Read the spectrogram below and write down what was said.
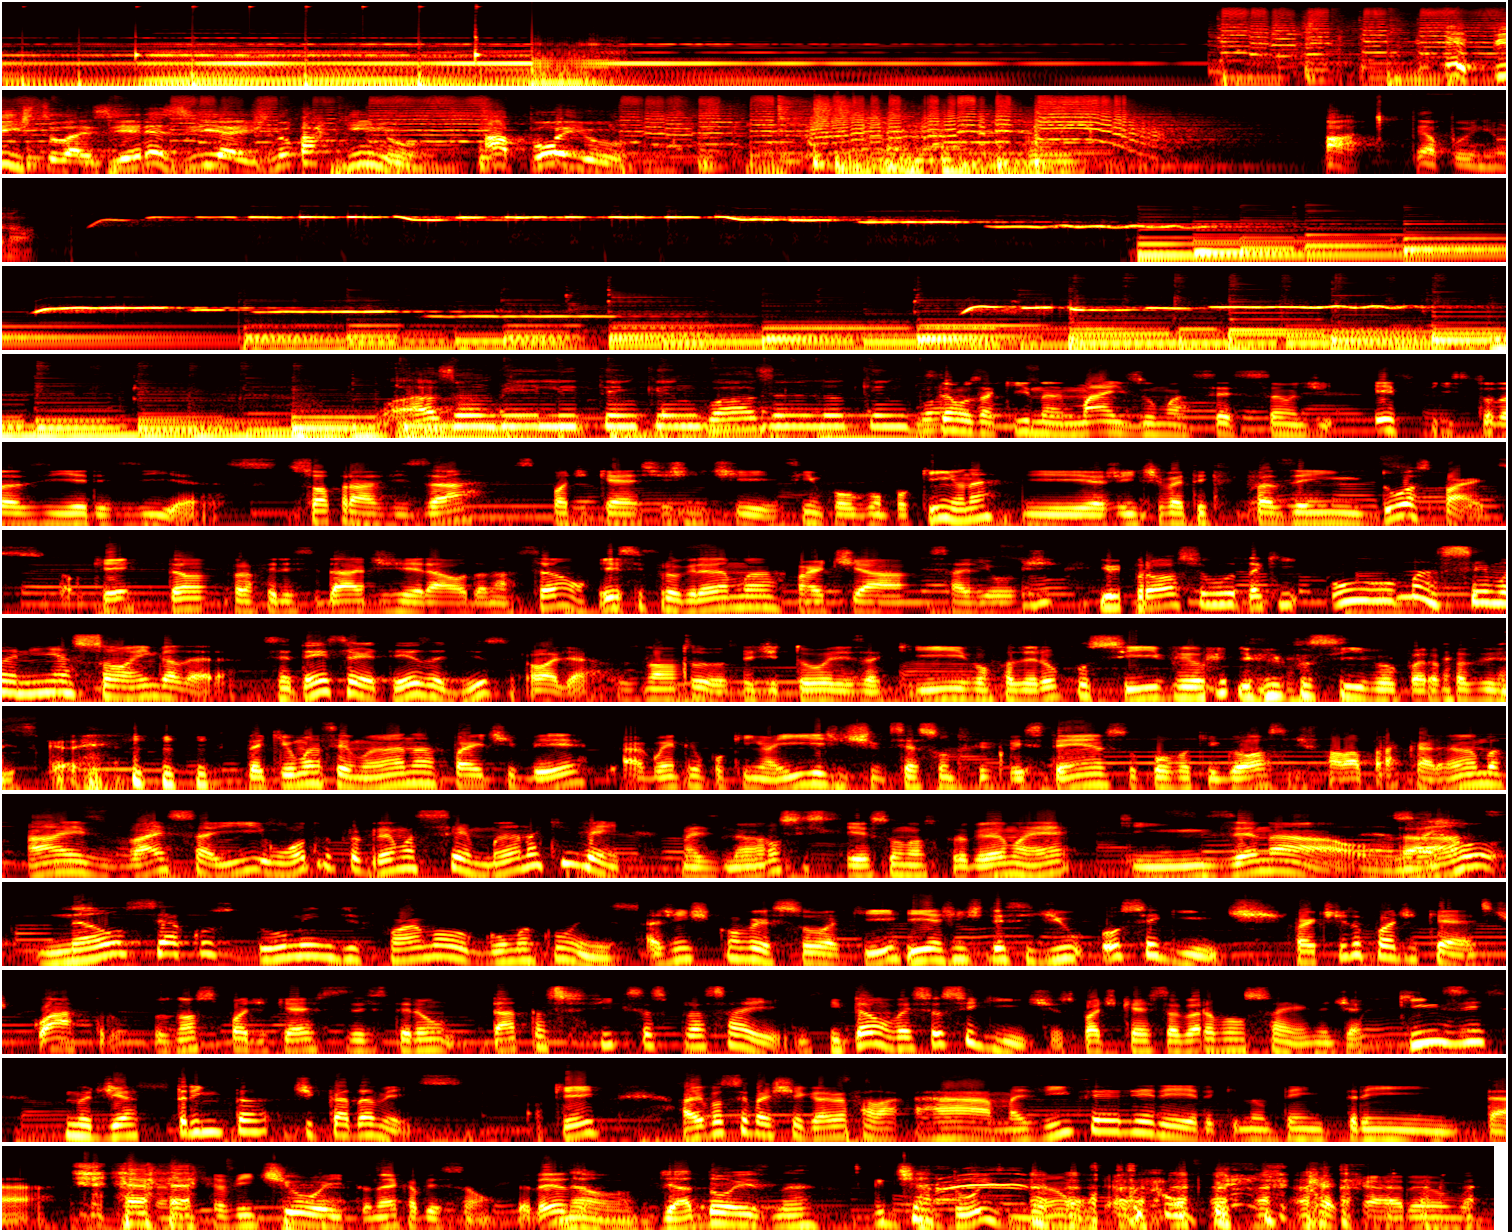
Epístolas e heresias no barquinho. Apoio. Tem apoio nenhum não. Estamos aqui na mais uma sessão de Epístolas e Heresias. Só pra avisar, esse podcast a gente se empolgou um pouquinho, né? E a gente vai ter que fazer em duas partes, ok? Então, pra felicidade geral da nação, esse programa, parte A, sai hoje, e o próximo daqui uma semaninha só, hein, galera? Você tem certeza disso? Olha, os nossos editores aqui vão fazer o possível e o impossível para fazer isso, cara. Daqui uma semana, parte B. Aguentem um pouquinho aí, a gente, esse assunto ficou extenso, o povo aqui gosta de falar pra caramba. Mas vai sair um outro programa semana que vem. Mas não se esqueçam, o nosso programa é quinzenal. É, tá? não, não se acostumem de forma alguma com isso. A gente conversou aqui e a gente decidiu o seguinte: a partir do podcast 4, os nossos podcasts eles terão datas fixas para sair. Então vai ser o seguinte: os podcasts agora vão sair no dia 15 e no dia 30 de cada mês. Ok? Aí você vai chegar e vai falar: Ah, mas em fevereiro que não tem 30. Tá no dia 28, né, cabeção? Beleza? Não, dia 2, né? Dia 2 não, cara. Caramba.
